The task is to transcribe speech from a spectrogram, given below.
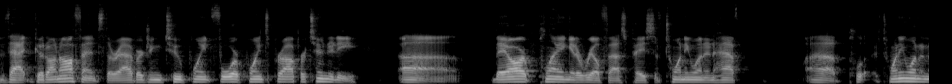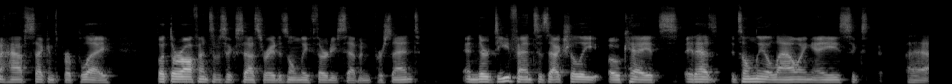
that good on offense. They're averaging 2.4 points per opportunity. Uh, they are playing at a real fast pace of 21 and a half uh, pl- 21 and a half seconds per play, but their offensive success rate is only 37%. And their defense is actually okay. It's it has it's only allowing a six, uh,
